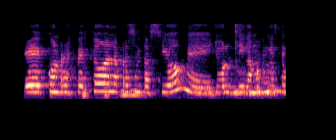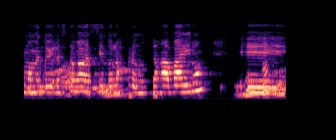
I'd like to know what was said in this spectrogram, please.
Eh, con respecto a la presentación, eh, yo, digamos, en este momento yo le estaba haciendo las preguntas a Byron. Eh,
